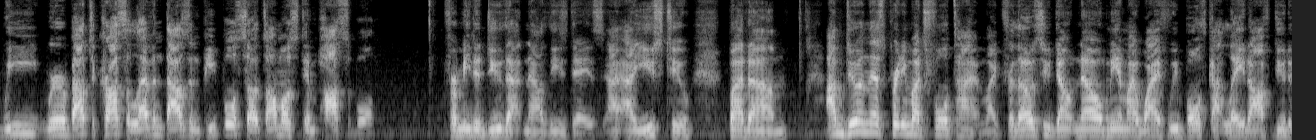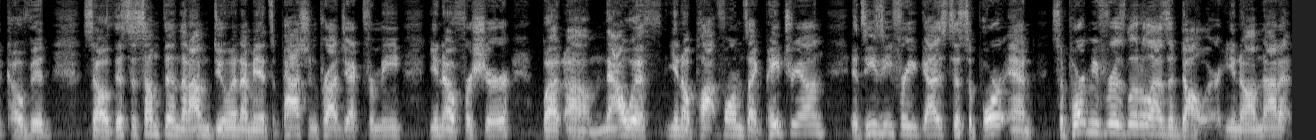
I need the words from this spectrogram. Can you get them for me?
we we're about to cross 11000 people so it's almost impossible for me to do that now these days. I, I used to but um, I'm doing this pretty much full time. Like for those who don't know, me and my wife, we both got laid off due to COVID. So this is something that I'm doing. I mean, it's a passion project for me, you know, for sure. But um, now with you know platforms like Patreon, it's easy for you guys to support and support me for as little as a dollar. You know, I'm not a,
